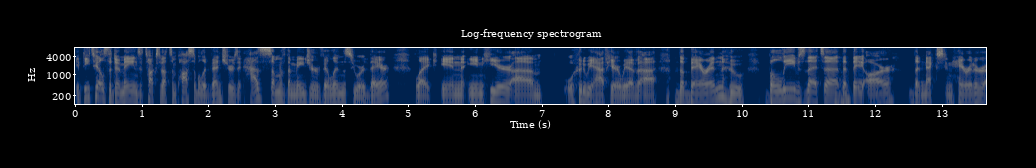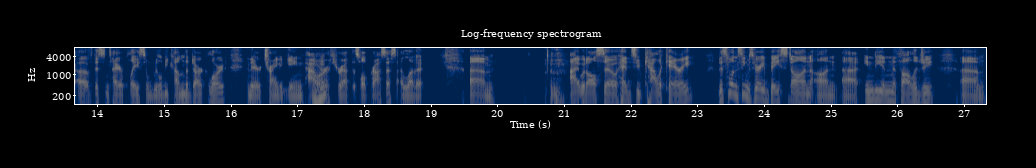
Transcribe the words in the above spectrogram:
it details the domains. It talks about some possible adventures. It has some of the major villains who are there. Like in in here, um, who do we have here? We have uh, the Baron who believes that uh, Mhm. that they are the next inheritor of this entire place and will become the Dark Lord. And they're trying to gain power throughout this whole process. I love it. Um, I would also head to Kalakeri. This one seems very based on on uh, Indian mythology. Um,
